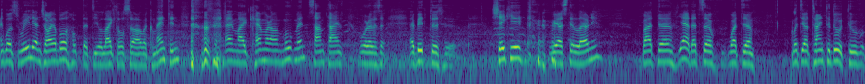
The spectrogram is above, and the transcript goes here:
it was really enjoyable. Hope that you liked also our commenting and my camera movement. Sometimes was a, a bit uh, shaky. we are still learning, but uh, yeah, that's uh, what uh, what we are trying to do to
